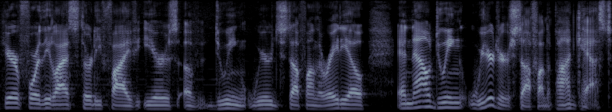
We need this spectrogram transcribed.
here for the last 35 years of doing weird stuff on the radio and now doing weirder stuff on the podcast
